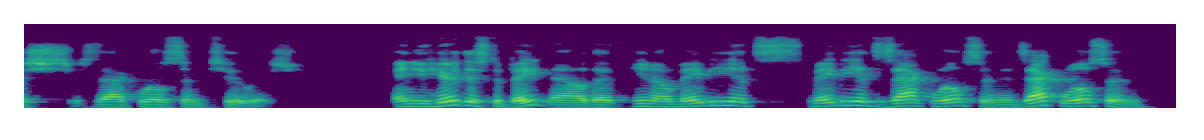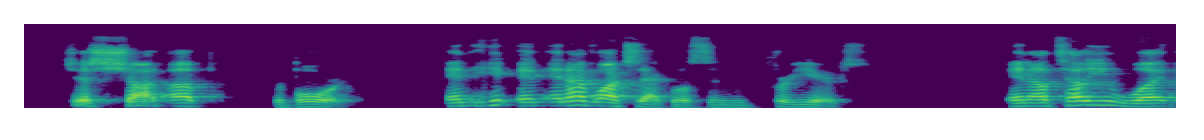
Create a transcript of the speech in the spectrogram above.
ish, Zach Wilson, two ish. And you hear this debate now that, you know, maybe it's maybe it's Zach Wilson. And Zach Wilson just shot up the board. And, he, and and I've watched Zach Wilson for years. And I'll tell you what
